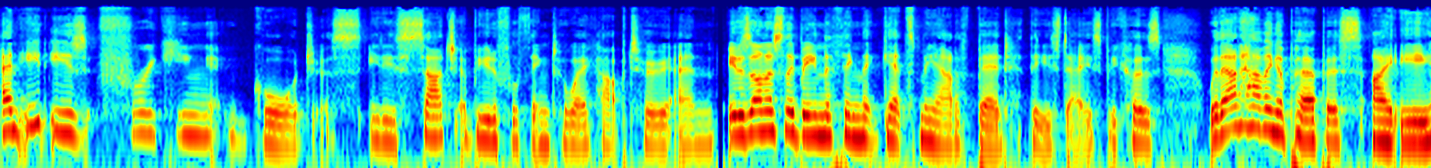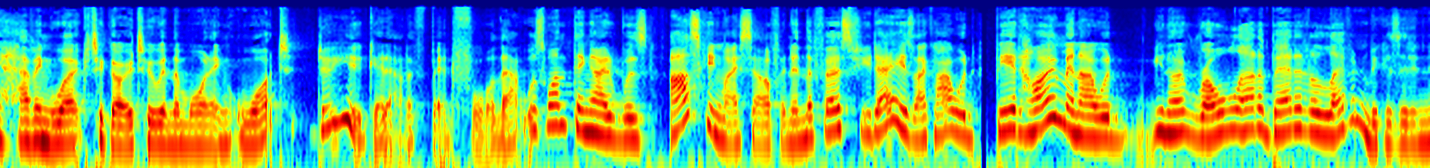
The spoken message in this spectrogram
and it is freaking gorgeous. It is such a beautiful thing to wake up to. And it has honestly been the thing that gets me out of bed these days because without having a purpose, i.e., having work to go to in the morning, what do you get out of bed for? That was one thing I was asking myself. And in the first few days, like I would be at home and I would, you know, roll out of bed at 11 because I didn't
